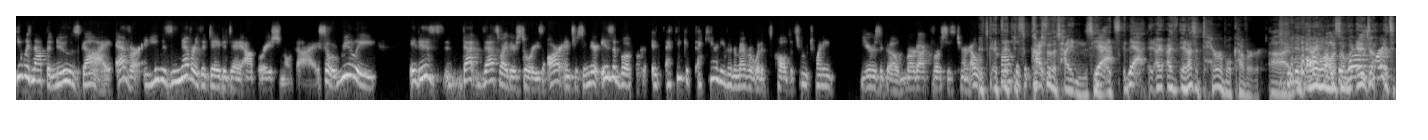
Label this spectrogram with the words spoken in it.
He was not the news guy ever, and he was never the day to day operational guy. So it really it is that that's why their stories are interesting. There is a book, it, I think it, I can't even remember what it's called. It's from 20 years ago, Murdoch versus Turner. Oh, it's it's, Clash it's, of the Clash of the Titans. Yeah, Yeah, it's yeah. It, I, I, it has a terrible cover uh, everyone wants to look it's.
